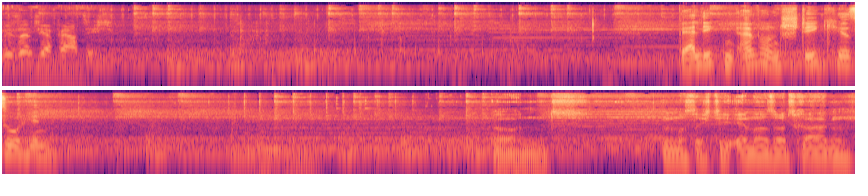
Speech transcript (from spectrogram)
wir sind hier fertig. Wer legt denn einfach einen Steg hier so hin? Und muss ich die immer so tragen?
